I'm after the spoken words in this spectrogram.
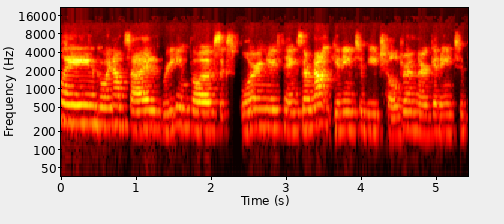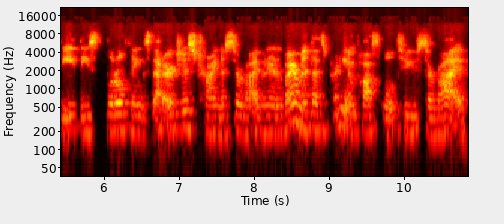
playing, going outside, reading books, exploring new things. They're not getting to be children. They're getting to be these little things that are just trying to survive in an environment that's pretty impossible to survive.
